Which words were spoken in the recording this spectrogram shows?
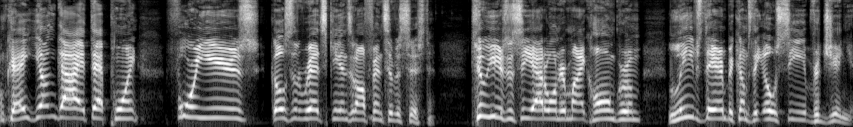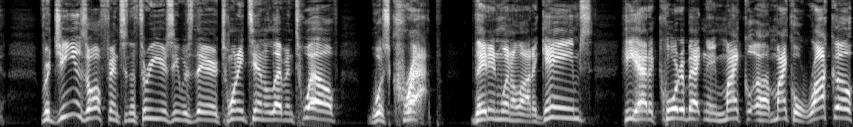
okay, young guy at that point, four years, goes to the Redskins, an offensive assistant. Two years in Seattle under Mike Holmgren, leaves there and becomes the OC at Virginia. Virginia's offense in the three years he was there, 2010, 11, 12, was crap. They didn't win a lot of games. He had a quarterback named Michael, uh, Michael Rocco,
